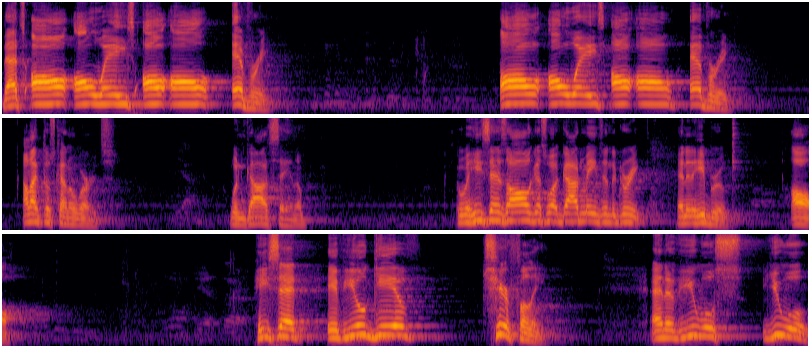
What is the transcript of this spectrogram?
That's all, always, all, all, every. All, always, all, all, every. I like those kind of words when God's saying them. When He says all, guess what God means in the Greek and in Hebrew? All. He said, if you'll give cheerfully, and if you will, you will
